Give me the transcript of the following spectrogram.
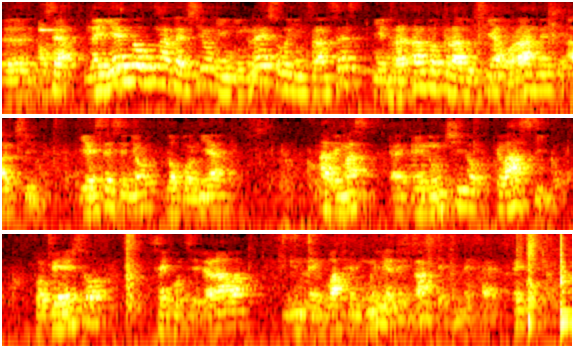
Eh, o sea, leyendo una versión en inglés o en francés, mientras tanto traducía oralmente al chino. Y ese señor lo ponía, además, en un chino clásico, porque eso se consideraba un lenguaje muy elegante en esa época.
